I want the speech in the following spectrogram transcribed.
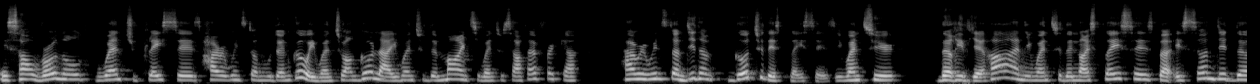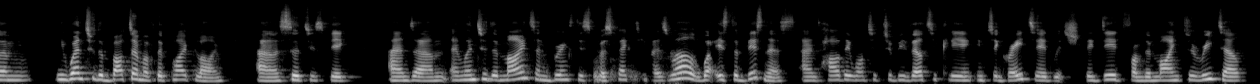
is how Ronald went to places Harry Winston wouldn't go. He went to Angola, he went to the mines, he went to South Africa. Harry Winston didn't go to these places. He went to the Riviera and he went to the nice places, but his son did um, he went to the bottom of the pipeline, uh, so to speak, and, um, and went to the mines and brings this perspective as well. What is the business and how they wanted to be vertically integrated, which they did from the mine to retail.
